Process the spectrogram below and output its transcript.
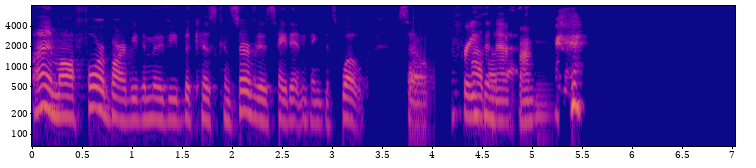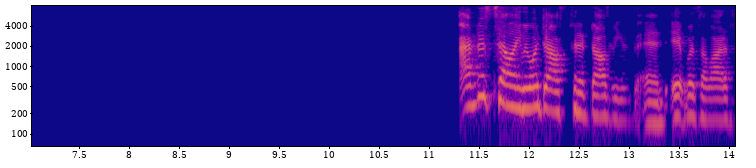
I am all for Barbie the movie because conservatives hate it and think it's woke. So freezing up. I'm just telling you, we went to Dallas Pin Dolls and it was a lot of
